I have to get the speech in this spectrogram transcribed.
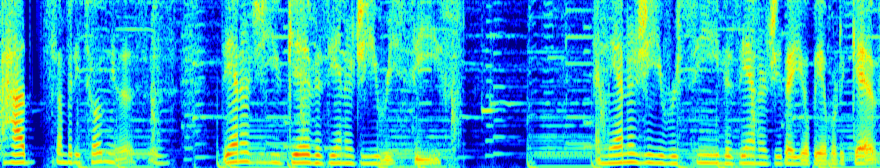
had somebody told me this is the energy you give is the energy you receive. And the energy you receive is the energy that you'll be able to give.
